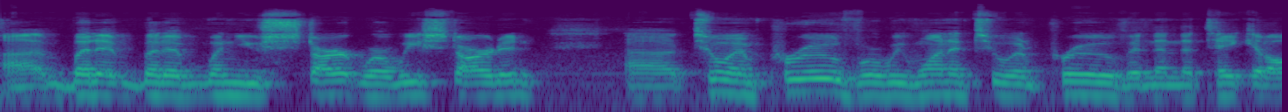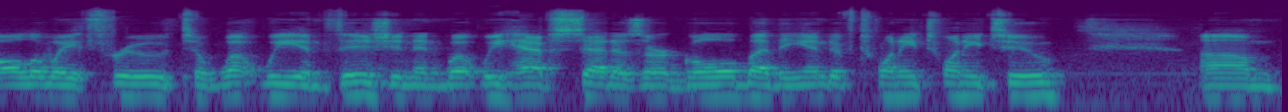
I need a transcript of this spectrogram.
Uh, but it, but it, when you start where we started, uh, to improve where we wanted to improve, and then to take it all the way through to what we envision and what we have set as our goal by the end of 2022. Um,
